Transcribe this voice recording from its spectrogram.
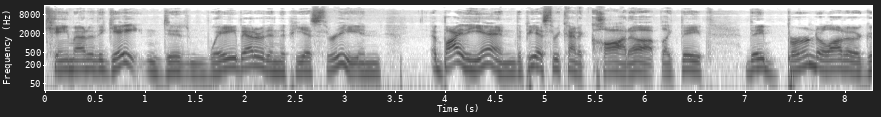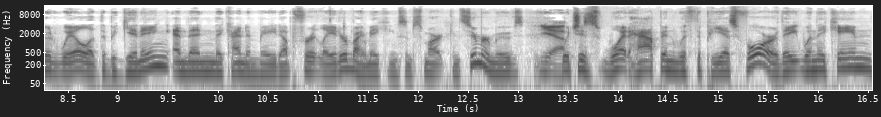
came out of the gate and did way better than the PS3 and by the end the PS3 kind of caught up. Like they they burned a lot of their goodwill at the beginning and then they kind of made up for it later by making some smart consumer moves Yeah. which is what happened with the PS4 they when they came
